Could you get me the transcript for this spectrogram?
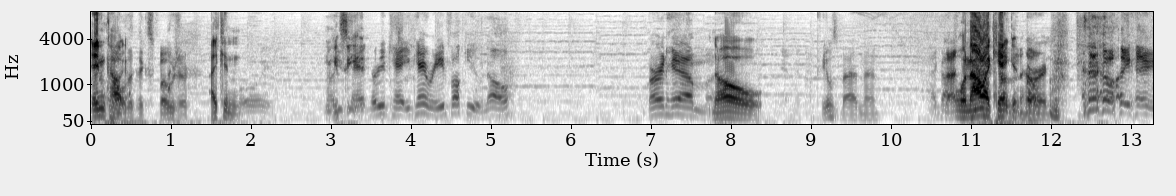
Incog. this exposure. I can. Boy. You No, can see can't. it. No, you can't. You can't read. Fuck you. No. Burn him. No. Feels bad, man. I got Well, now I can't get help. burned. Like, hey,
